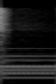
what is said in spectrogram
you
